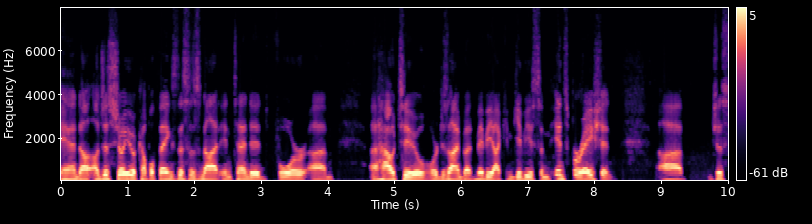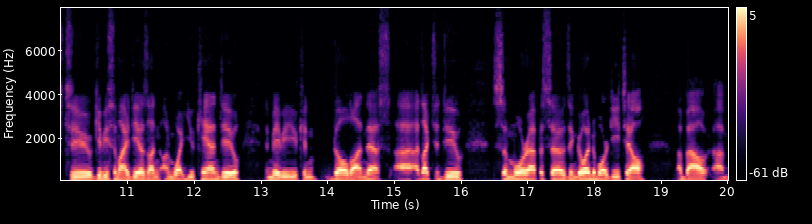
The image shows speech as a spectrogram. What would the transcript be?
And I'll, I'll, just show you a couple things. This is not intended for um, a how-to or design, but maybe I can give you some inspiration uh, just to give you some ideas on, on what you can do. And maybe you can build on this. Uh, I'd like to do some more episodes and go into more detail about um,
